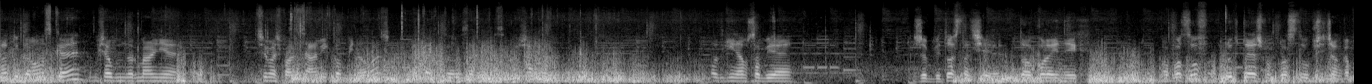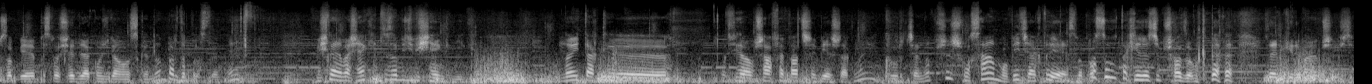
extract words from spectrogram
na tu gałązkę musiałbym normalnie trzymać palcami, kombinować, a tak to zachowuję sobie się. Odginam sobie żeby dostać się do kolejnych owoców lub też po prostu przyciągam sobie bezpośrednio jakąś gałązkę. No bardzo proste, nie? Myślałem właśnie, jaki to zrobić wysięgnik. No i tak e, otwieram szafę, patrzę, wieszak. No i kurczę, no przyszło samo, wiecie jak to jest. Po prostu takie rzeczy przychodzą wtedy, kiedy mają przyjść. E,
